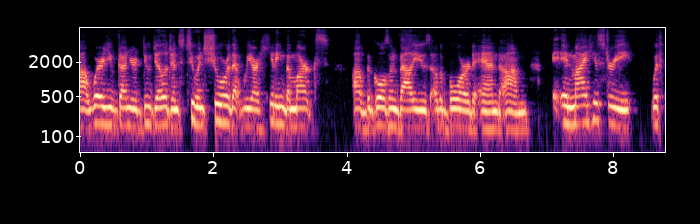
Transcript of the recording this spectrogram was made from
uh, where you've done your due diligence to ensure that we are hitting the marks of the goals and values of the board. And um, in my history with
